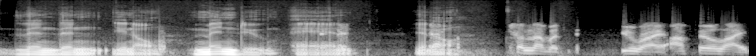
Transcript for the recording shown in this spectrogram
than than you know men do, and you know, That's another thing. You're right. I feel like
